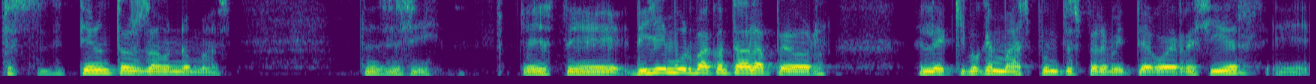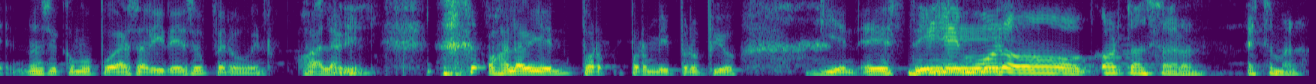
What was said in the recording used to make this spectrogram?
Pues tiene un touchdown nomás. Entonces sí. Este, DJ Moore va contra la peor, el equipo que más puntos permite a wide receiver. Eh, no sé cómo pueda salir eso, pero bueno, ojalá bien. ojalá bien por, por mi propio bien. Este, DJ Moore o Cortland Sutton esta semana.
